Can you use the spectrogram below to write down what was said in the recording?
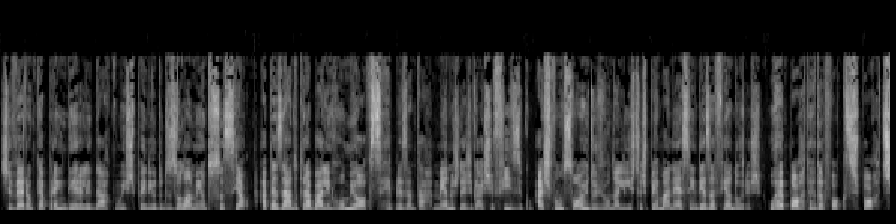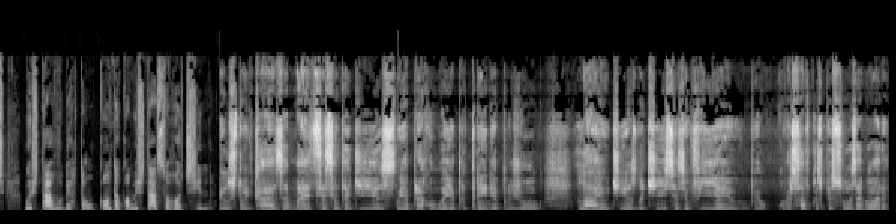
tiveram que aprender a lidar com este período de isolamento social. Apesar do trabalho em home office representar menos desgaste físico, as funções dos jornalistas permanecem desafiadoras. O repórter da Fox Sports, Gustavo Berton, conta como está a sua rotina. Eu estou em casa há mais de 60 dias. Eu ia para a rua, ia para o treino, ia para o jogo. Lá eu tinha as notícias, eu via, eu, eu conversava com as pessoas. Agora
